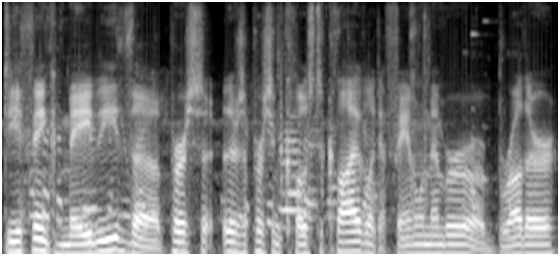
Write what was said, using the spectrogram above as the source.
Do you think maybe the person there's a person close to Clive, like a family member or a brother?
